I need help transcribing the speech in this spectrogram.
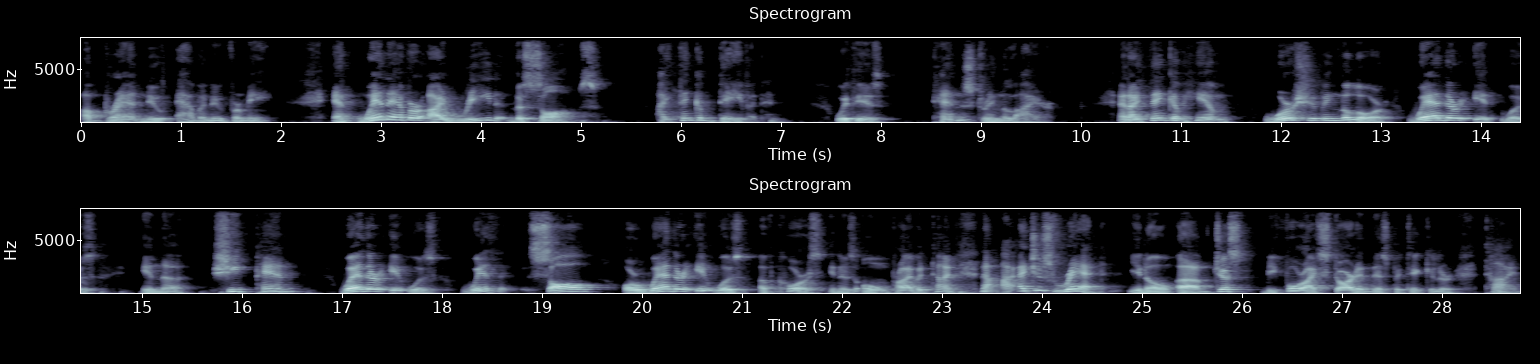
a brand new avenue for me and whenever I read the Psalms, I think of David with his 10 string lyre. And I think of him worshiping the Lord, whether it was in the sheep pen, whether it was with Saul, or whether it was, of course, in his own private time. Now, I just read, you know, uh, just before I started this particular time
